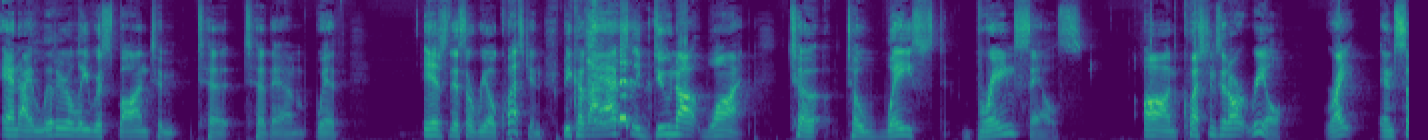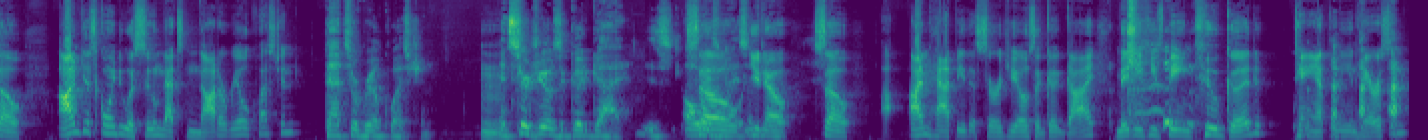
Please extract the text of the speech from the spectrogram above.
and I literally respond to to to them with, "Is this a real question?" Because I actually do not want to to waste brain cells on questions that aren't real, right? And so I'm just going to assume that's not a real question. That's a real question. Mm. And Sergio's a good guy. Is always so nice you know so I'm happy that Sergio's a good guy. Maybe he's being too good to Anthony and Harrison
